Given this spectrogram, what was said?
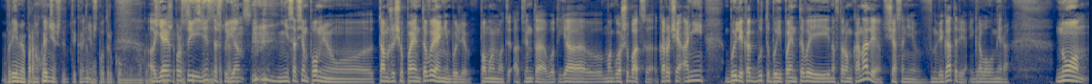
Время ну, проходит, ну, конечно, ты к этому по-другому немного а Я просто единственное, что кажется. я не совсем помню, там же еще по НТВ они были, по-моему, от, от винта. Вот я могу ошибаться. Короче, они были как будто бы и по НТВ, и на втором канале. Сейчас они в навигаторе игрового мира. Но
